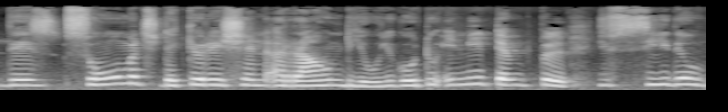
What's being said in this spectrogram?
there's so much decoration around you. You go to any temple you see the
